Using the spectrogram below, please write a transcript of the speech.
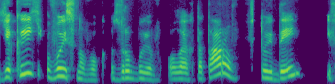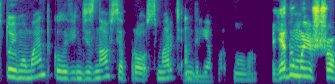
Який висновок зробив Олег Татаров в той день і в той момент, коли він дізнався про смерть Андрія Портнова? Я думаю, що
